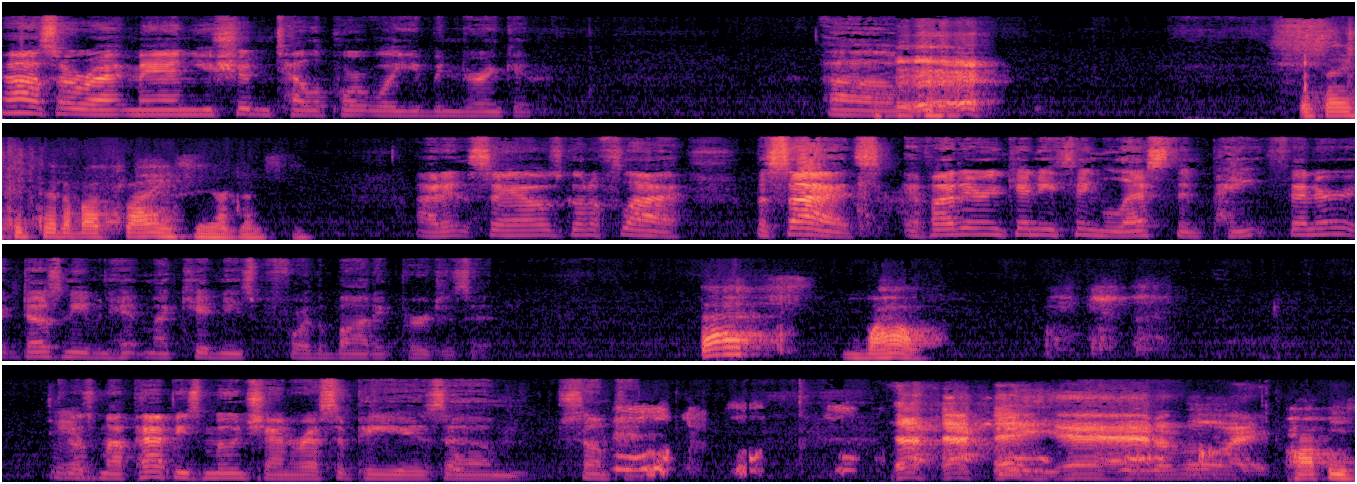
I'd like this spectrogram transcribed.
Oh, it's all right, man. You shouldn't teleport while you've been drinking. Um, What do you consider about flying, Senor Gunston? I didn't say I was going to fly. Besides, if I drink anything less than paint thinner, it doesn't even hit my kidneys before the body purges it. That's wow. Because my pappy's moonshine recipe is um, something. Hey, yeah, attaboy. Pappy's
